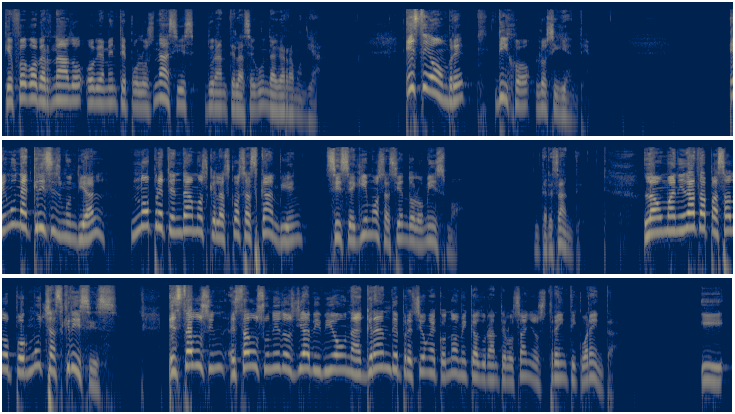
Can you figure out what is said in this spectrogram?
que fue gobernado, obviamente, por los nazis durante la Segunda Guerra Mundial. Este hombre dijo lo siguiente. En una crisis mundial, no pretendamos que las cosas cambien si seguimos haciendo lo mismo. Interesante. La humanidad ha pasado por muchas crisis. Estados, Unidos ya vivió una gran depresión económica durante los años 30 y 40. Y,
